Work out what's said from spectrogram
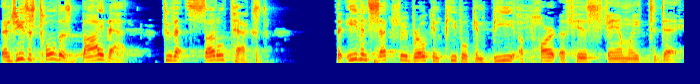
And Jesus told us by that, through that subtle text, that even sexually broken people can be a part of his family today.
